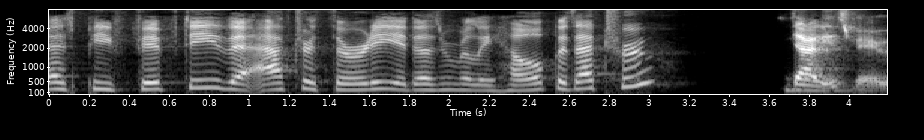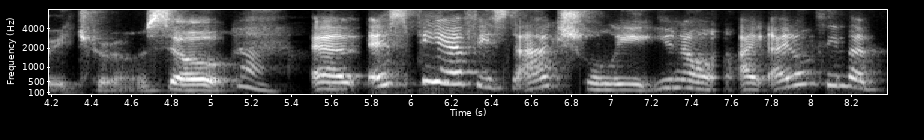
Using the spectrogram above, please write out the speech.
SP50 that after 30 it doesn't really help. Is that true? That is very true. So huh. uh, SPF is actually, you know, I, I don't think that,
